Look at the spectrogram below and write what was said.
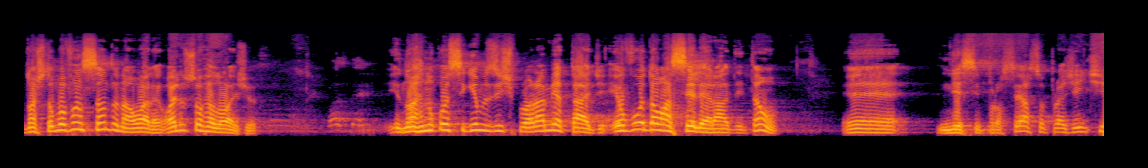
Nós estamos avançando na hora, olha o seu relógio. E nós não conseguimos explorar metade. Eu vou dar uma acelerada, então, é, nesse processo, para a gente.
